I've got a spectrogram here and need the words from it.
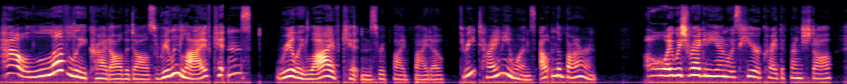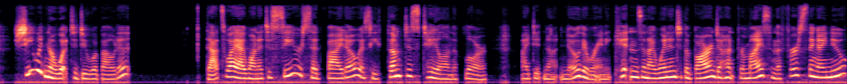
"How lovely!" cried all the dolls. "Really live kittens?" "Really live kittens," replied Fido. "Three tiny ones, out in the barn." "Oh, I wish Raggedy Ann was here!" cried the French doll. "She would know what to do about it." "That's why I wanted to see her," said Fido, as he thumped his tail on the floor. "I did not know there were any kittens, and I went into the barn to hunt for mice, and the first thing I knew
